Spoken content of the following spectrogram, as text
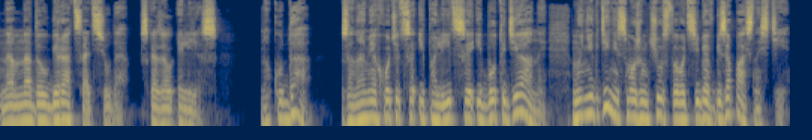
«Нам надо убираться отсюда», — сказал Элиас. «Но куда? За нами охотятся и полиция, и боты Дианы. Мы нигде не сможем чувствовать себя в безопасности».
